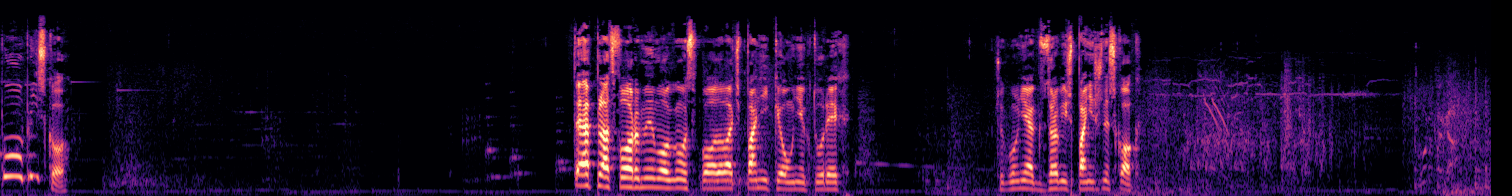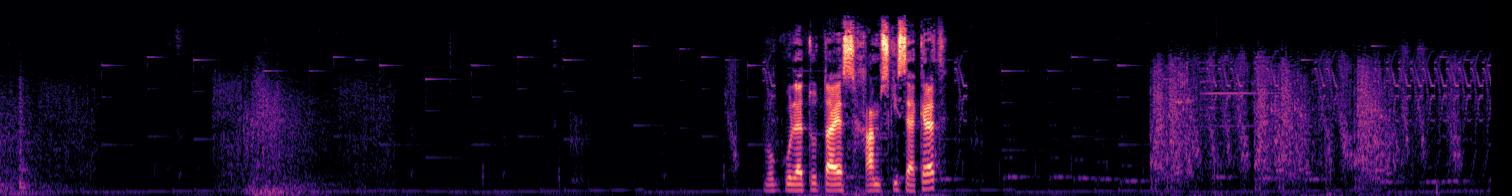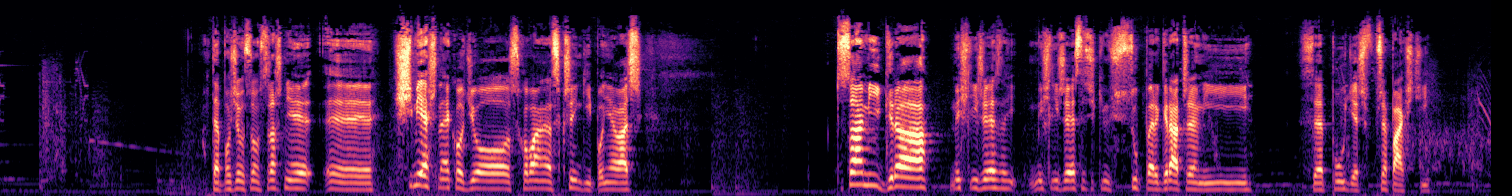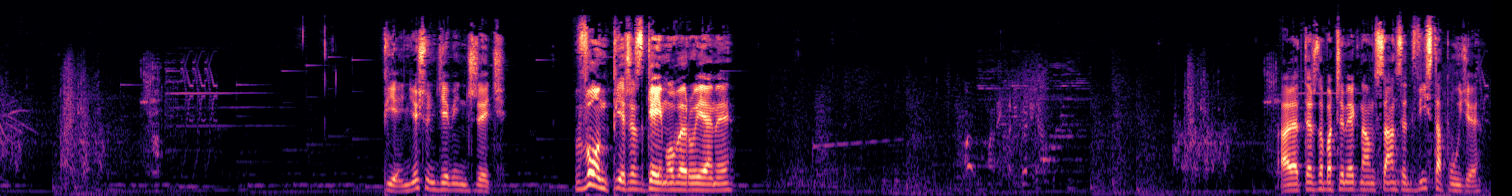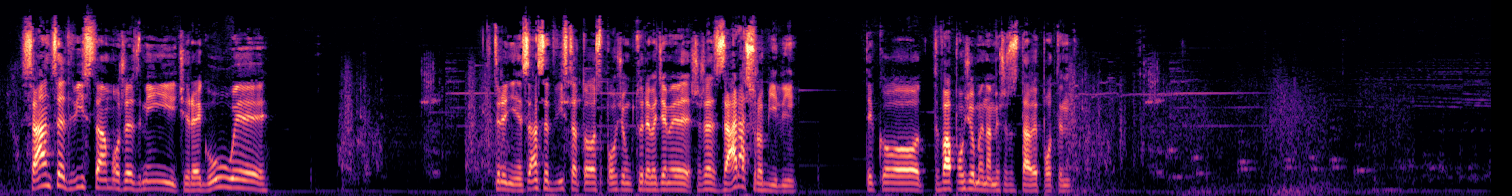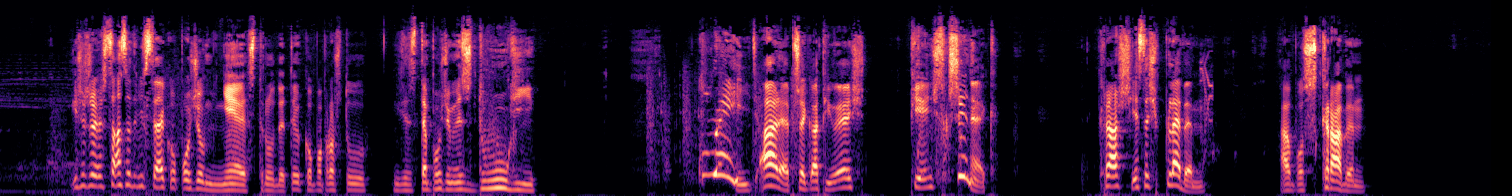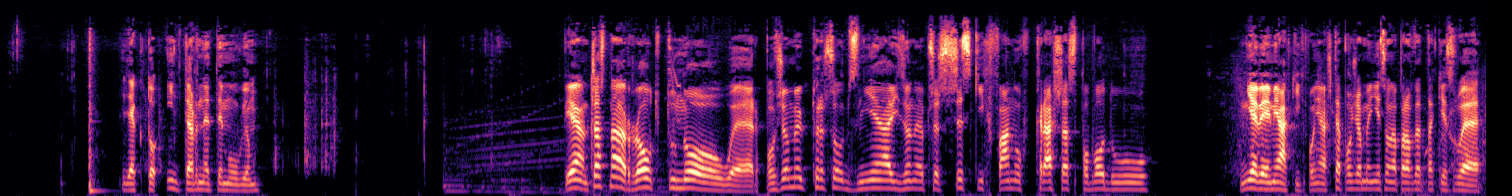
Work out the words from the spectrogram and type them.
Było blisko. Te platformy mogą spowodować panikę u niektórych. Szczególnie jak zrobisz paniczny skok. W ogóle tutaj jest chamski sekret. Te poziomy są strasznie e, śmieszne, jak chodzi o schowane skrzynki, ponieważ czasami gra myśli, że, jest, myśli, że jesteś jakimś super graczem i se pójdziesz w przepaści. 59 żyć. Wątpię, że z game overujemy. Ale też zobaczymy, jak nam Sunset Vista pójdzie. Sunset Vista może zmienić reguły. Który nie, Sunset Vista to jest poziom, który będziemy szczerze zaraz robili. Tylko dwa poziomy nam jeszcze zostały po tym. I szczerze, Sunset Vista jako poziom nie jest trudny, tylko po prostu jest, ten poziom jest długi. Great, ale przegapiłeś pięć skrzynek. Crash, jesteś plebem. Albo skrabem. Jak to internety mówią. Wiem, czas na Road to Nowhere. Poziomy, które są znienawidzone przez wszystkich fanów Crasha z powodu... Nie wiem jakich, ponieważ te poziomy nie są naprawdę takie złe.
